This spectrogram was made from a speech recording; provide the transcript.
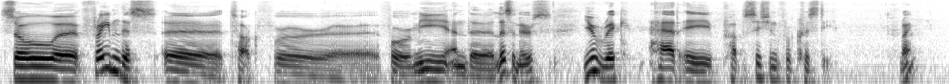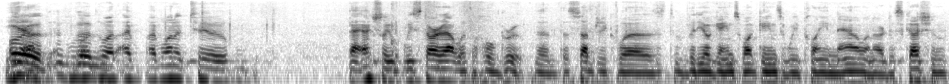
So uh, frame this uh, talk for uh, for me and the listeners. You, Rick, had a proposition for Christy, right? Or, yeah. uh, what, uh, what I, I wanted to. Actually, we started out with the whole group. The, the subject was the video games. What games are we playing now in our discussion?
